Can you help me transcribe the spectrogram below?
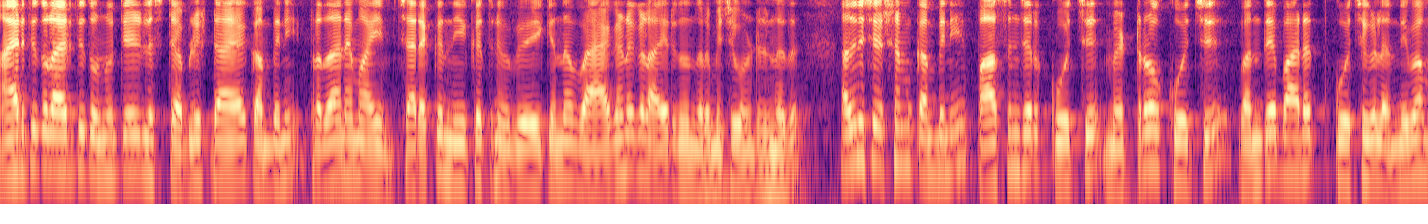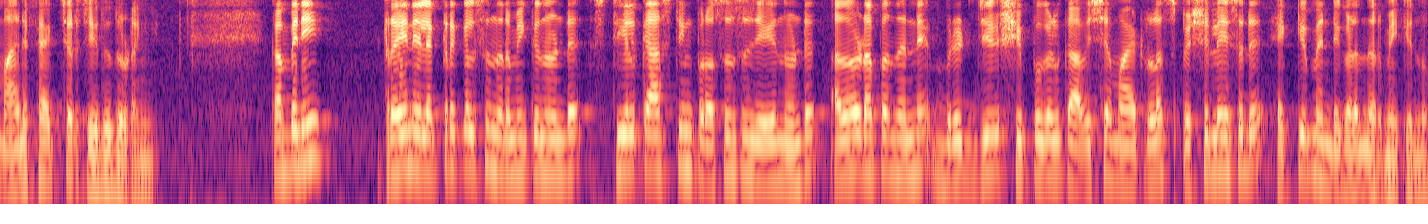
ആയിരത്തി തൊള്ളായിരത്തി തൊണ്ണൂറ്റേഴിൽ എസ്റ്റാബ്ലിഷ്ഡ് ആയ കമ്പനി പ്രധാനമായും ചരക്ക് നീക്കത്തിന് ഉപയോഗിക്കുന്ന വാഗണുകളായിരുന്നു നിർമ്മിച്ചുകൊണ്ടിരുന്നത്. അതിനുശേഷം company passenger coach metro coach Vande Bharat കോച്ചുകൾ എന്നിവ മാനുഫാക്ചർ ചെയ്തു തുടങ്ങി. കമ്പനി ട്രെയിൻ ഇലക്ട്രിക്കൽസ് നിർമ്മിക്കുന്നുണ്ട് സ്റ്റീൽ കാസ്റ്റിംഗ് പ്രോസസ്സ് ചെയ്യുന്നുണ്ട്. അതോടൊപ്പം തന്നെ ബ്രിഡ്ജ് ഷിപ്പുകൾക്ക് ആവശ്യമായിട്ടുള്ള സ്പെഷ്യലൈസ്ഡ് എക്യുപ്മെന്റുകൾ നിർമ്മിക്കുന്നു.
